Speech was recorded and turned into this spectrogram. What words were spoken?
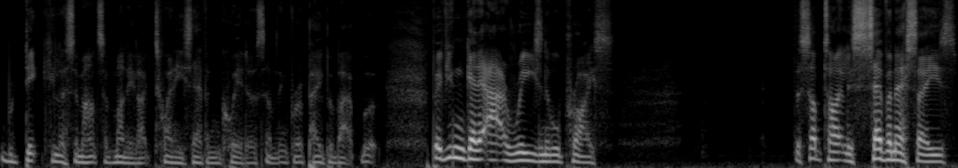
ridiculous amounts of money, like twenty seven quid or something for a paperback book. But if you can get it at a reasonable price, the subtitle is seven essays,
